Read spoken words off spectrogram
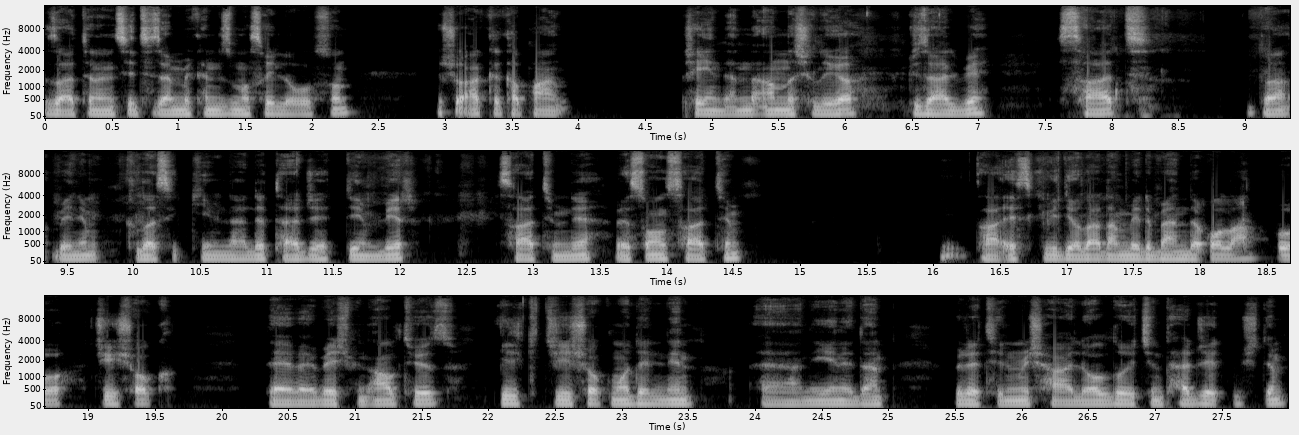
Zaten hani citizen mekanizmasıyla olsun. Şu arka kapağın şeyinden de anlaşılıyor. Güzel bir saat. Bu da benim klasik giyimlerde tercih ettiğim bir saatimdi. Ve son saatim daha eski videolardan beri bende olan bu G-Shock DV5600 ilk G-Shock modelinin e, yani yeniden üretilmiş hali olduğu için tercih etmiştim.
